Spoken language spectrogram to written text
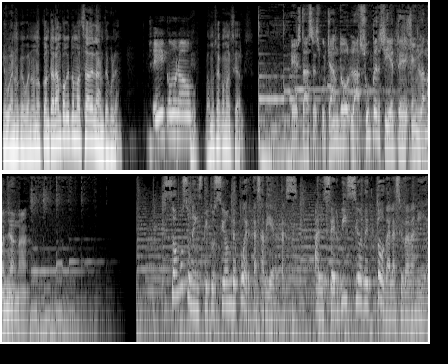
Qué bueno, qué bueno. Nos contará un poquito más adelante, Julián. Sí, cómo no. Sí. Vamos a comerciales. Estás escuchando la Super 7 en la mañana. Somos una institución de puertas abiertas, al servicio de toda la ciudadanía.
